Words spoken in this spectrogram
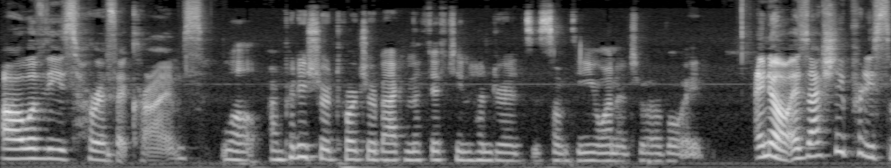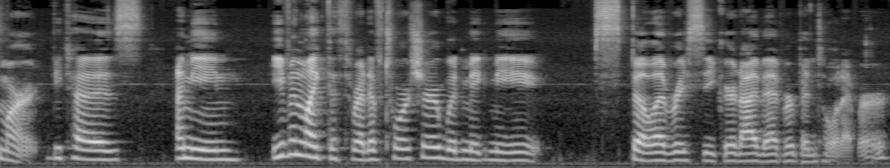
all of these horrific crimes. Well, I'm pretty sure torture back in the 1500s is something you wanted to avoid. I know, it's actually pretty smart because, I mean, even like the threat of torture would make me spill every secret I've ever been told ever.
